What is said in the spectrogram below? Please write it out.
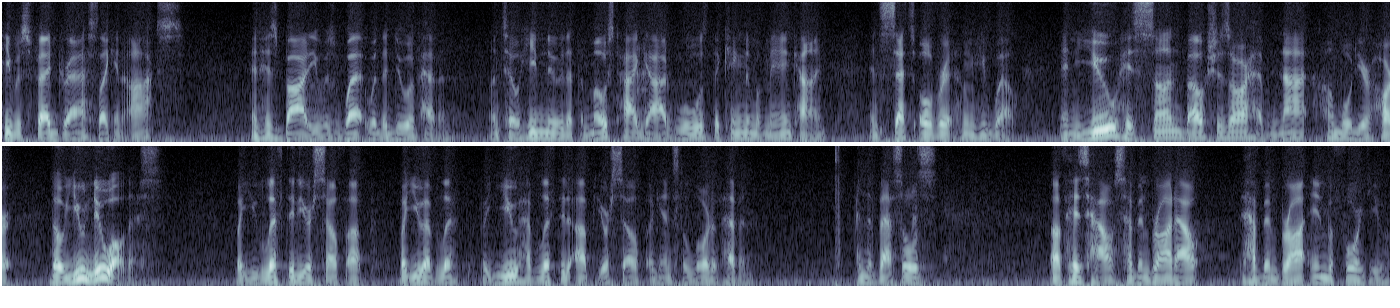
he was fed grass like an ox, and his body was wet with the dew of heaven, until he knew that the Most High God rules the kingdom of mankind and sets over it whom he will. And you, his son Belshazzar, have not humbled your heart, though you knew all this. But you lifted yourself up, but you have but you have lifted up yourself against the Lord of heaven. And the vessels of his house have been brought out, have been brought in before you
